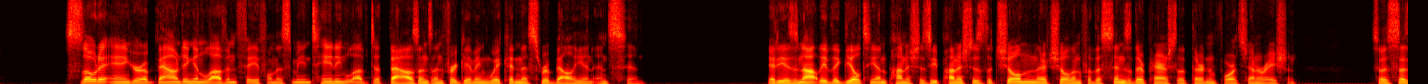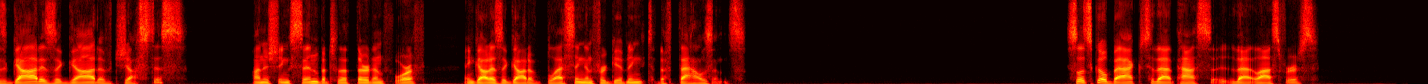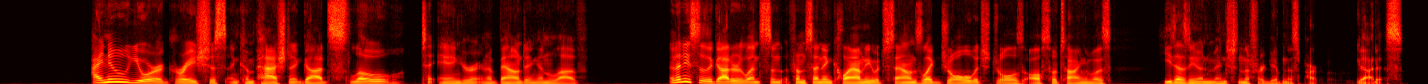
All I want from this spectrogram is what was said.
slow to anger, abounding in love and faithfulness, maintaining love to thousands, and forgiving wickedness, rebellion, and sin. Yet he does not leave the guilty unpunished, as he punishes the children and their children for the sins of their parents to the third and fourth generation. So it says, God is a God of justice, punishing sin, but to the third and fourth. And God is a God of blessing and forgiving to the thousands. So let's go back to that past that last verse. I knew you are a gracious and compassionate God, slow to anger and abounding in love. And then he says a God who relents from sending calamity, which sounds like Joel, which Joel is also talking about. He doesn't even mention the forgiveness part of who God is.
